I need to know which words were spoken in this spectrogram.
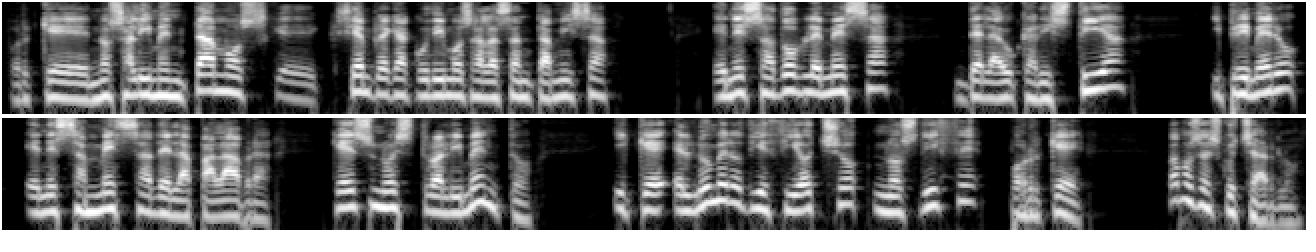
porque nos alimentamos eh, siempre que acudimos a la Santa Misa en esa doble mesa de la Eucaristía, y primero en esa mesa de la palabra, que es nuestro alimento, y que el número 18 nos dice por qué. Vamos a escucharlo.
